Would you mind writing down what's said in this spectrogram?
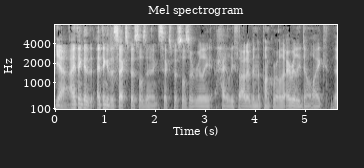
Yeah, I think of, I think of the Sex Pistols. I think Sex Pistols are really highly thought of in the punk world. I really don't like the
